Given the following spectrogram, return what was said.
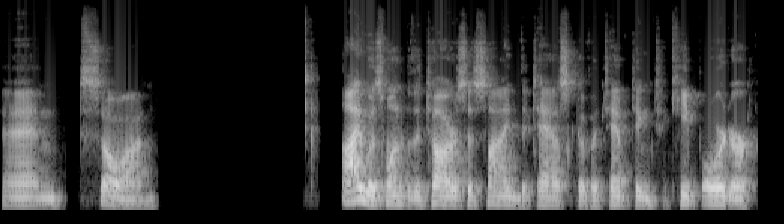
and so on. I was one of the tars assigned the task of attempting to keep order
